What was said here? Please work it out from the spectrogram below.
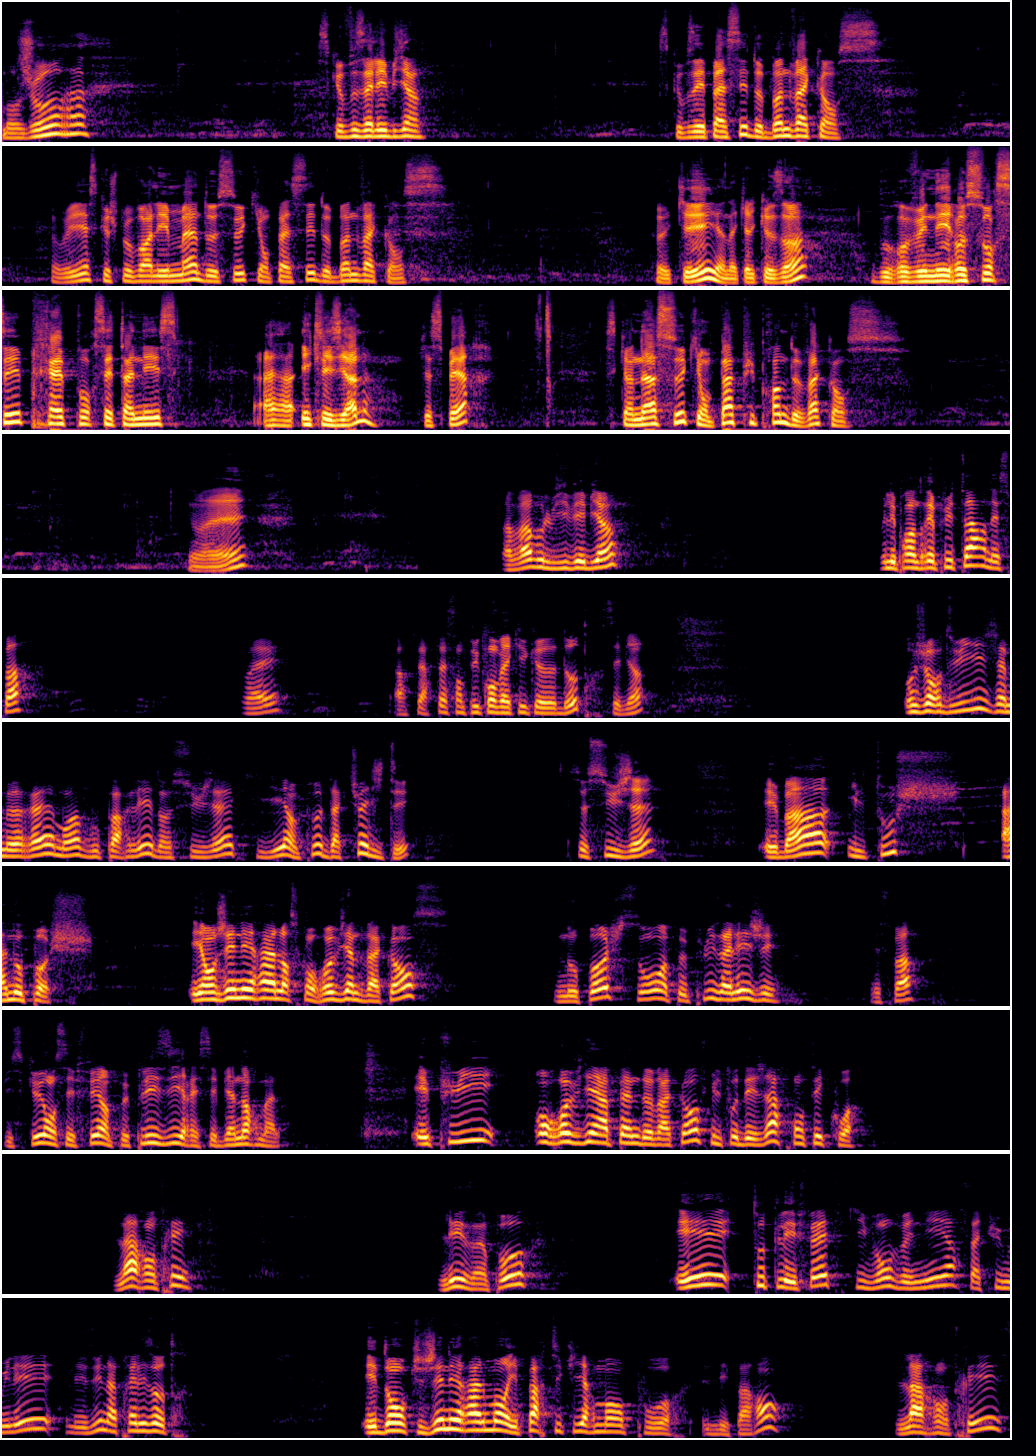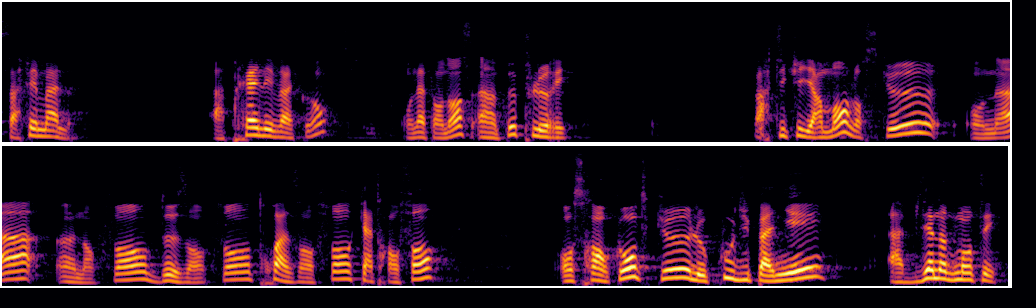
Bonjour. Est-ce que vous allez bien? Est-ce que vous avez passé de bonnes vacances? Oui, est-ce que je peux voir les mains de ceux qui ont passé de bonnes vacances? Ok, il y en a quelques-uns. Vous revenez ressourcés, prêts pour cette année ecclésiale, j'espère. Est-ce qu'il y en a ceux qui n'ont pas pu prendre de vacances? Ouais. Ça va, vous le vivez bien? Vous les prendrez plus tard, n'est-ce pas? Ouais. Alors certains sont plus convaincus que d'autres, c'est bien. Aujourd'hui, j'aimerais, moi, vous parler d'un sujet qui est un peu d'actualité. Ce sujet, eh ben, il touche à nos poches. Et en général, lorsqu'on revient de vacances, nos poches sont un peu plus allégées, n'est-ce pas? Puisqu'on s'est fait un peu plaisir et c'est bien normal. Et puis, on revient à peine de vacances qu'il faut déjà affronter quoi? La rentrée. Les impôts et toutes les fêtes qui vont venir s'accumuler les unes après les autres. Et donc, généralement et particulièrement pour les parents, la rentrée, ça fait mal. Après les vacances, on a tendance à un peu pleurer. Particulièrement lorsque on a un enfant, deux enfants, trois enfants, quatre enfants, on se rend compte que le coût du panier a bien augmenté.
